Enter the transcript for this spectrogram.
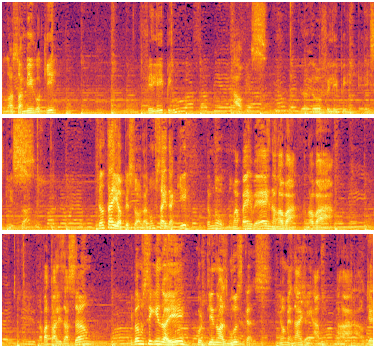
do nosso amigo aqui, Felipe Alves, do, do Felipe Esquis. Então tá aí, ó, pessoal. Nós vamos sair daqui. Estamos no, no mapa RBR, na nova, nova, nova atualização. E vamos seguindo aí, curtindo as músicas em homenagem a, a, ao Dia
